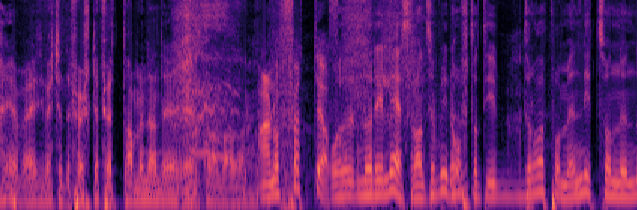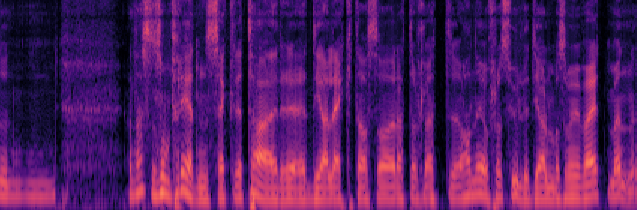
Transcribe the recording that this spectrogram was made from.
jeg vet, ikke det første født, men det et eller annet. Er nå født, iallfall. Og når jeg leser han, så blir det ofte at de drar på med en litt sånn ja, Nesten som fredens sekretærdialekt, altså, rett og slett. Han er jo fra Sulitjelma, som vi vet, men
